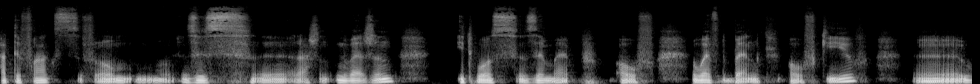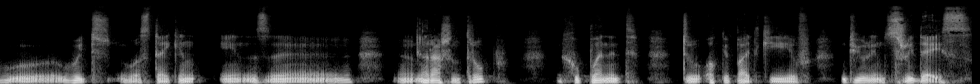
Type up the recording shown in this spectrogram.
artifacts from this Russian invasion. It was the map of left bank of Kiev, which was taken in the Russian troop who planned to occupy Kiev during three days.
